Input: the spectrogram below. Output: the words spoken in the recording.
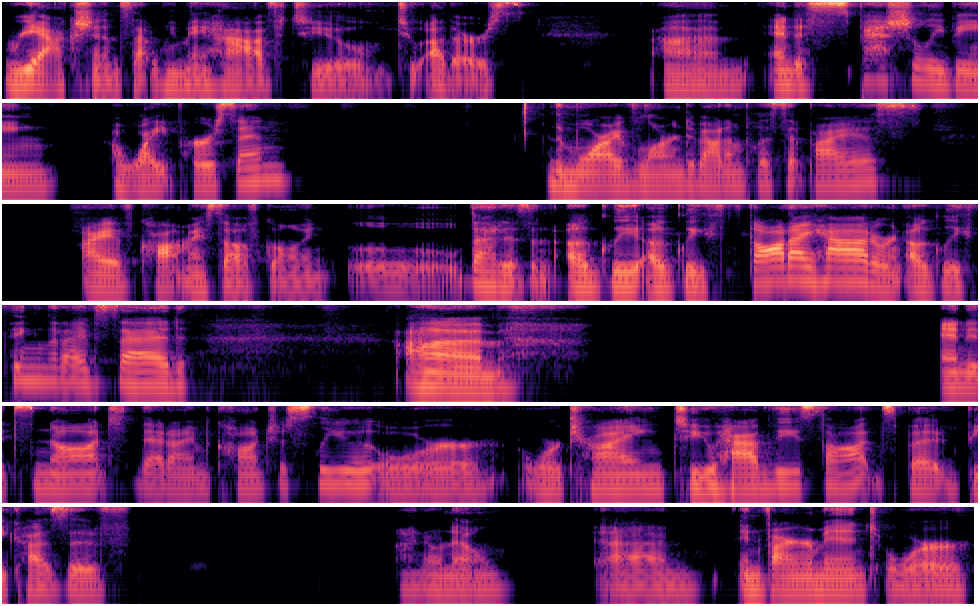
reactions that we may have to, to others. Um, and especially being a white person, the more I've learned about implicit bias, I have caught myself going, oh, that is an ugly, ugly thought I had or an ugly thing that I've said. Um, and it's not that I'm consciously or or trying to have these thoughts, but because of I don't know, um, environment or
